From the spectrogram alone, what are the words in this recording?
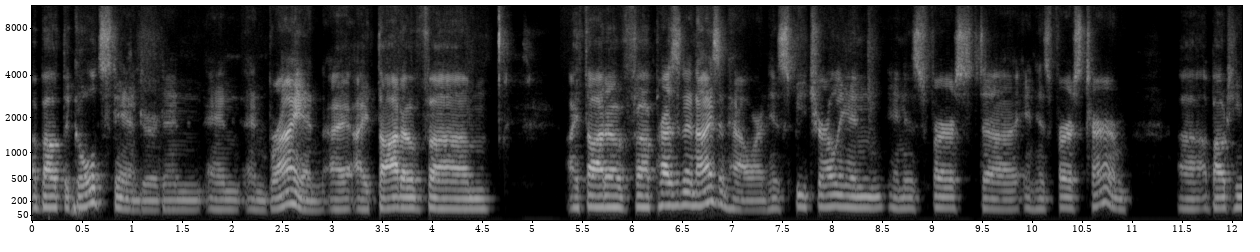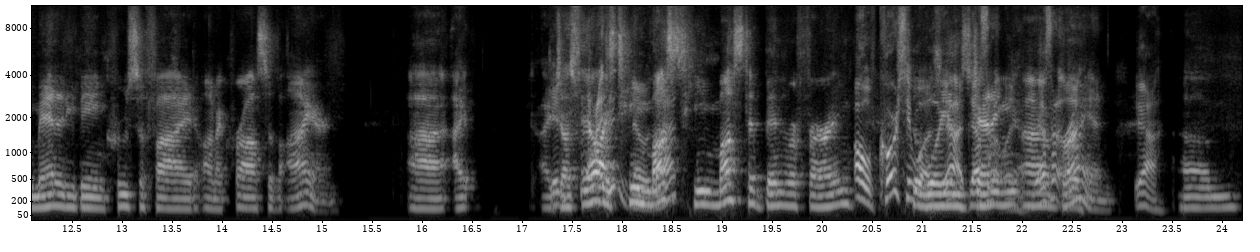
about the gold standard and and and Bryan. I, I thought of um, I thought of uh, President Eisenhower and his speech early in in his first uh, in his first term uh, about humanity being crucified on a cross of iron. Uh, I I Didn't just realized he must that. he must have been referring. Oh, of course he was. Williams yeah, definitely, uh, definitely. Bryan. Yeah. Um,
